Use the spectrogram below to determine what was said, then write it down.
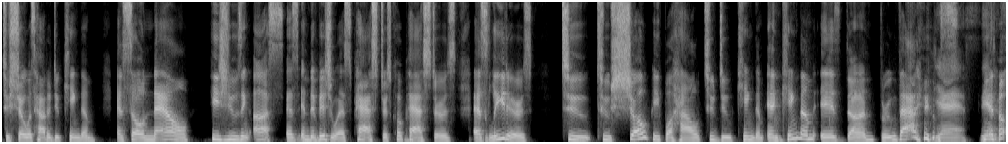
to show us how to do kingdom. And so now he's using us as individuals, as pastors, co-pastors, as leaders to to show people how to do kingdom. And Mhm. kingdom is done through values. Yes. You know,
